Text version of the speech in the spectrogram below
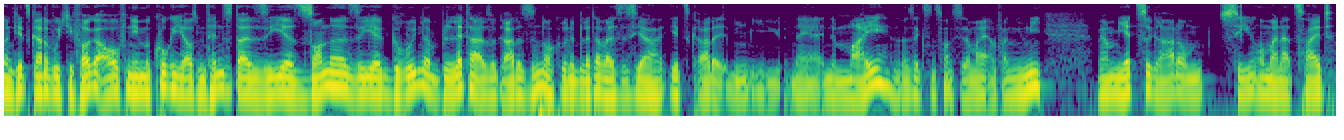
Und jetzt gerade, wo ich die Folge aufnehme, gucke ich aus dem Fenster, sehe Sonne, sehe grüne Blätter. Also gerade sind noch grüne Blätter, weil es ist ja jetzt gerade im, naja, Ende Mai, 26. Ne, Mai, Anfang Juni. Wir haben jetzt gerade um 10 Uhr meiner Zeit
